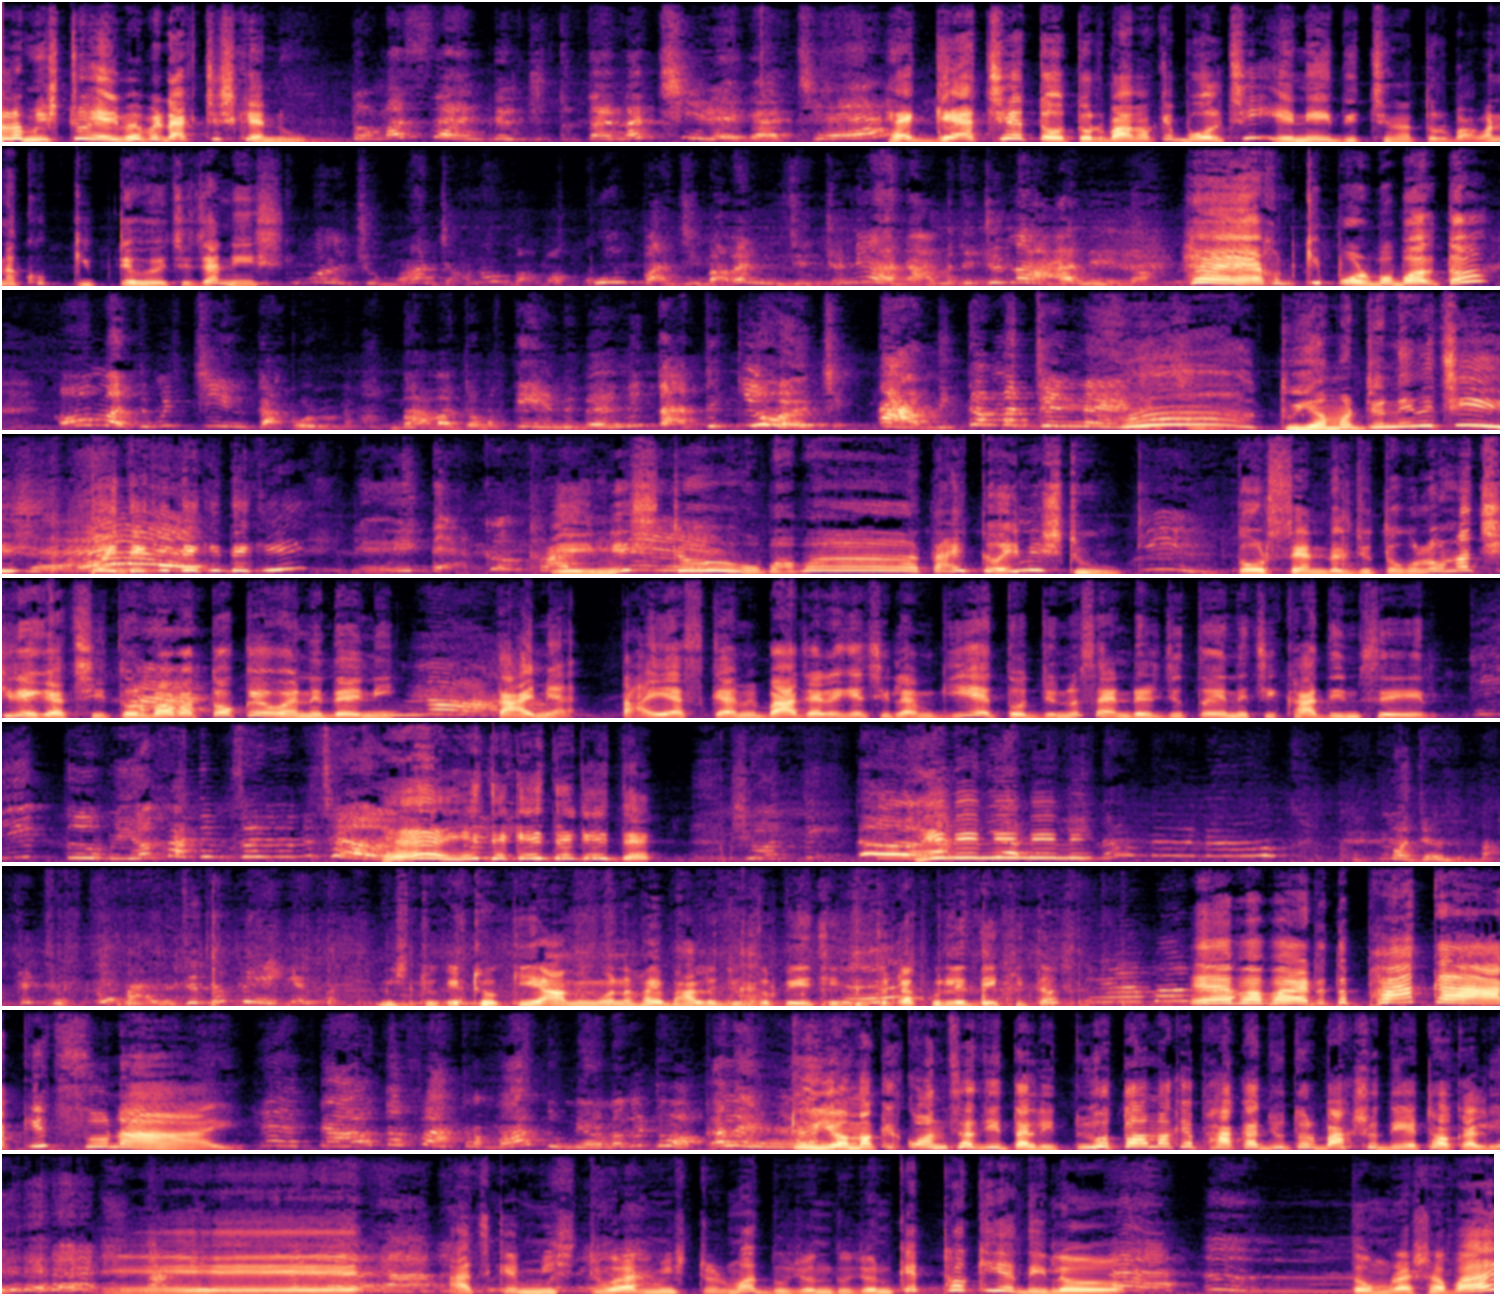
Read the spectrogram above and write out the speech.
হলো মিষ্টু এইভাবে ডাকছিস কেন? তোমার স্যান্ডেল জুতোটা না ছিঁড়ে গেছে। হ্যাঁ গেছে তো তোর বাবাকে বলছি এনেই দিচ্ছে না। তোর বাবা না খুব কিপটে হয়েছে জানিস? কি বলেছ মা? জানো বাবা খুব পাজি বাবা নিজের জন্য আনে আমাদের জন্য আনে না। হ্যাঁ এখন কি পরবো বলতো? ও মা তুমি চিন্তা করো না বাবা তোমাকে এনে দেয়নি তাতে কি হয়েছে? আমি তোমার জন্য এনেছি। তুই আমার জন্য এনেছিস? হ্যাঁ। ওই দেখি দেখি দেখি দেখো। এই মিষ্টু ও বাবা তাই তো এই মিষ্টু। তোর স্যান্ডেল জুতোগুলো না ছিঁড়ে গেছে তোর বাবা তোকেও এনে দেয়নি। তাই তাই আজকে আমি বাজারে গেছিলাম গিয়ে তোর জন্য স্যান্ডেল জুতো এনেছি খাদিমসের হ্যাঁ এই দেখ এই দেখ এই দেখ। নে নে নে নে নে। মিষ্টুকে ঠকিয়ে আমি মনে হয় ভালো জুতো পেয়েছি জুতোটা খুলে দেখি তো। এ বাবা এটা তো ফাঁকা কিচ্ছু নাই। মা তুমি আমাকে ঠকালে হ্যাঁ? তুই আমাকে কনসা জিতালি তুইও তো আমাকে ফাঁকা জুতোর বাক্স দিয়ে ঠকালি। এ আজকে মিষ্টু আর মিষ্টুর মা দুজন দুজনকে ঠকিয়ে দিল। হ্যাঁ, তোমরা সবাই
